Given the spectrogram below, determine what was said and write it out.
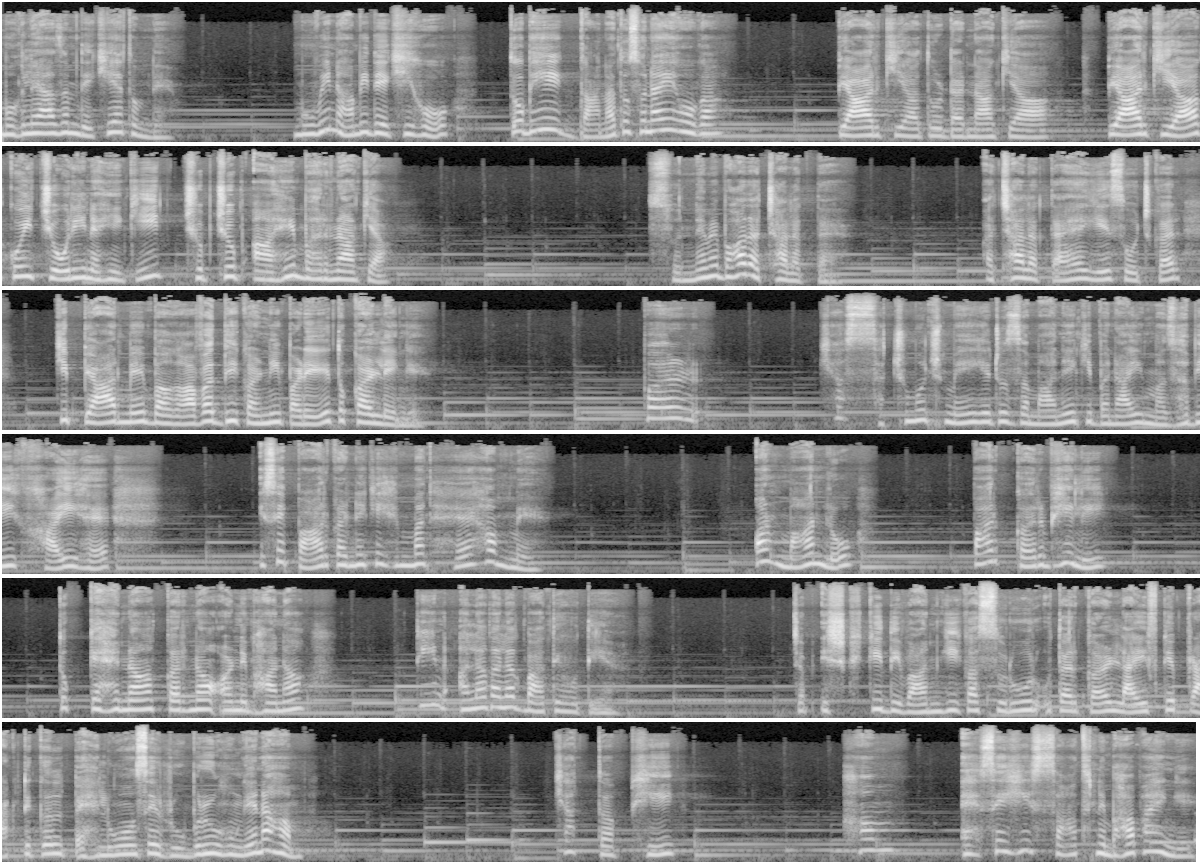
मुगले आज़म देखी है तुमने? मूवी ना भी देखी हो तो भी गाना तो सुना ही होगा। प्यार किया तो डरना क्या, प्यार किया कोई चोरी नहीं की छुप छुप आहें भरना क्या। सुनने में बहुत अच्छा लगता है। अच्छा लगता है ये सोचकर कि प्यार में बगावत भी करनी पड़े तो कर लेंगे। पर क्या सचमुच में ये जो जमाने की बनाई मजहबी खाई है, इसे पार करने की हिम्मत है हम में? और मान लो, पार कर भी ली तो कहना, करना और निभाना तीन अलग अलग बातें होती हैं। जब इश्क की दीवानगी का सुरूर उतर कर लाइफ के प्रैक्टिकल पहलुओं से रूबरू होंगे ना हम, क्या तब भी हम ऐसे ही साथ निभा पाएँगे?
